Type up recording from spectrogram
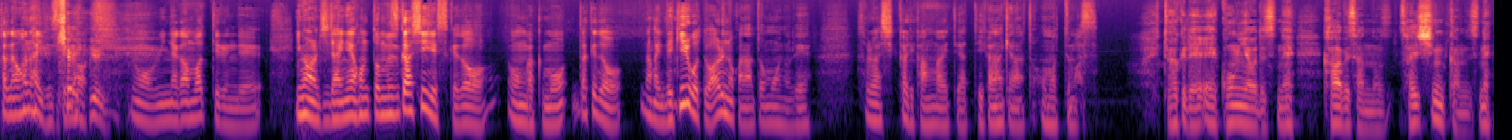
かなわないですけどもうみんな頑張ってるんで今の時代ね本当難しいですけど音楽もだけどなんかできることはあるのかなと思うのでそれはしっかり考えてやっていかなきゃなと思ってます。というわけで、えー今夜はですね川辺さんの最新刊ですね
